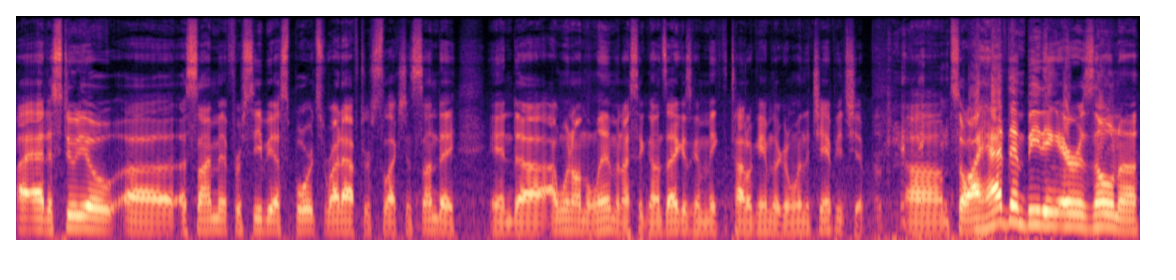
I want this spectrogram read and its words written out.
I had a studio uh, assignment for CBS Sports right after Selection Sunday, and uh, I went on the limb and I said Gonzaga is going to make the title game. They're going to win the championship. Okay. Um, so I had them beating Arizona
